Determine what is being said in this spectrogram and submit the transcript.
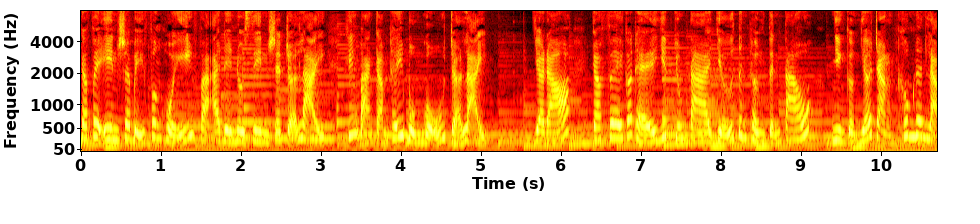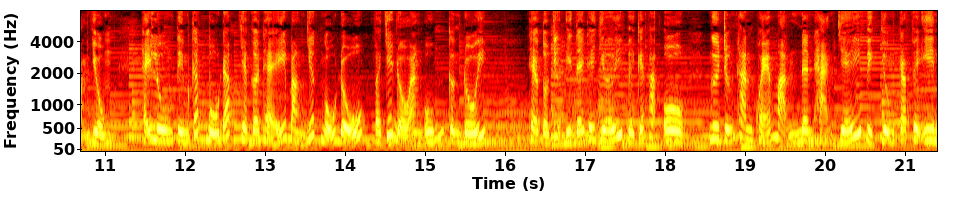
caffeine sẽ bị phân hủy và adenosine sẽ trở lại, khiến bạn cảm thấy buồn ngủ trở lại. Do đó, cà phê có thể giúp chúng ta giữ tinh thần tỉnh táo, nhưng cần nhớ rằng không nên lạm dụng. Hãy luôn tìm cách bù đắp cho cơ thể bằng giấc ngủ đủ và chế độ ăn uống cân đối. Theo Tổ chức Y tế Thế giới WHO, người trưởng thành khỏe mạnh nên hạn chế việc dùng caffeine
